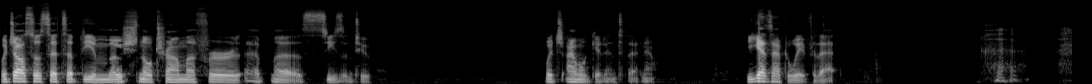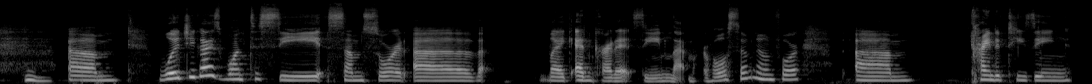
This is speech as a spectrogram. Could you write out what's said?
Which also sets up the emotional trauma for uh, uh, season two. Which I won't get into that now. You guys have to wait for that. um, would you guys want to see some sort of like end credit scene that Marvel is so known for, um, kind of teasing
